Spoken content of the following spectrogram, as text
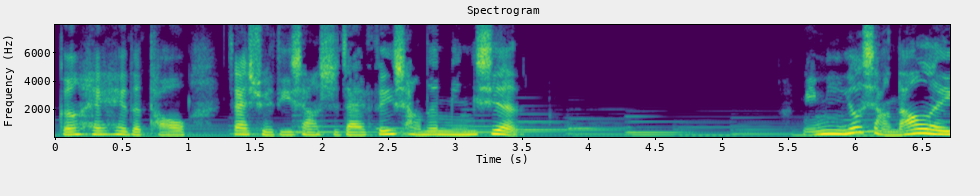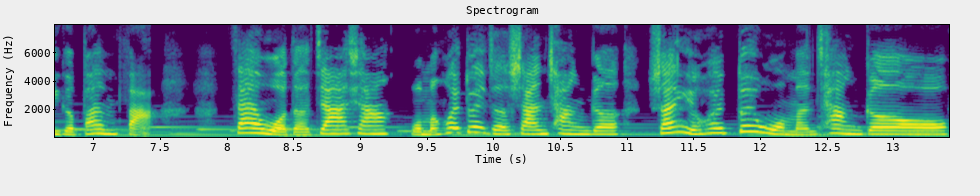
跟黑黑的头，在雪地上实在非常的明显。明明又想到了一个办法，在我的家乡，我们会对着山唱歌，山也会对我们唱歌哦。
